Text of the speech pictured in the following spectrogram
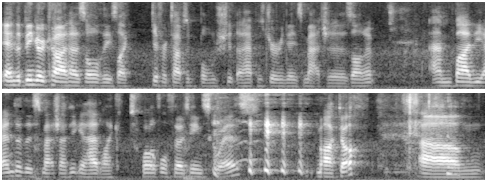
and the bingo card has all these like different types of bullshit that happens during these matches on it. And by the end of this match, I think it had like 12 or 13 squares marked off. Um,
